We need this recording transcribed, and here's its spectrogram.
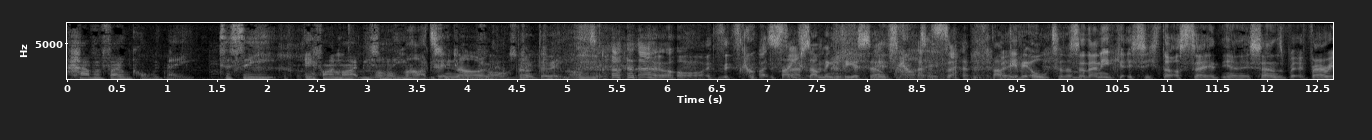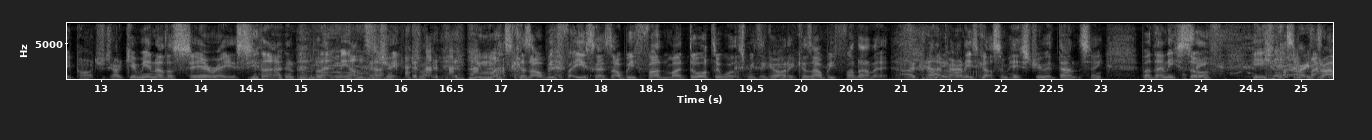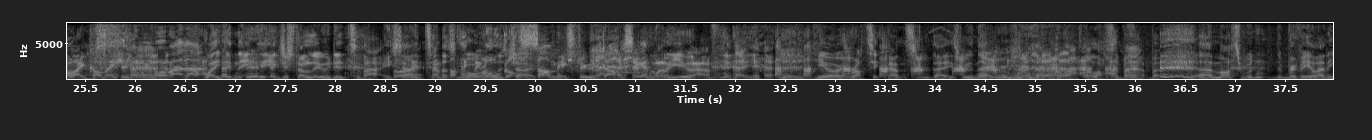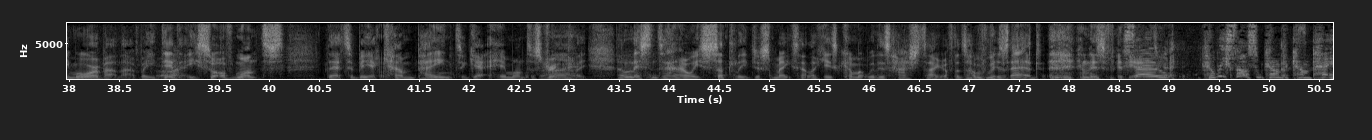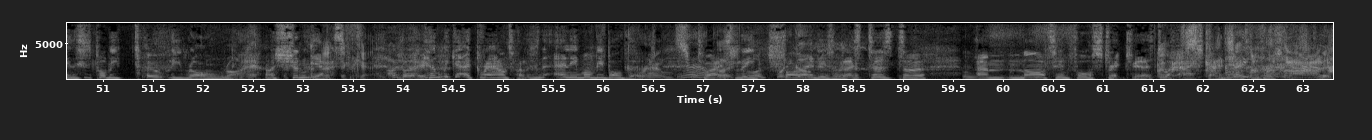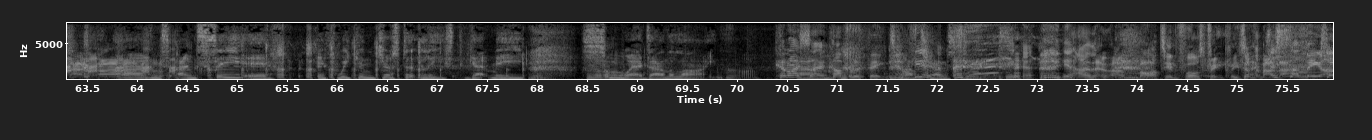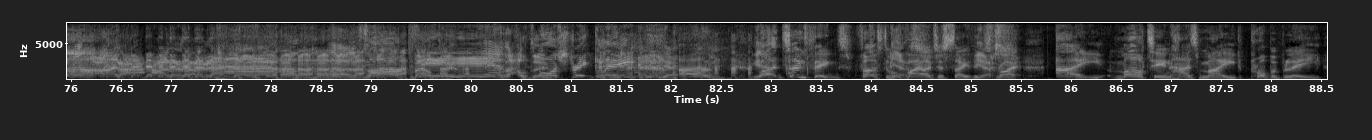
have a phone call with me to see if I might be Oh, somebody who might be Martin, no. for Don't do it, Martin. oh, it's, it's quite Save sad. something for yourself, It's quite Martin. sad. Don't But give he- it all to them. So then he, he starts saying, you know, it sounds a bit very partridge. Like, give me another series, you know, let me on Strictly. you must, because I'll be. fu- He says I'll be fun. My daughter wants me to go on it because I'll be fun on it. Okay. And apparently he's got some history with dancing, but then he sort he? of he. That's a very throwaway comment. Tell me more about that. Well, he didn't. He, he just alluded to that. He said he'd tell us I think more we've on all the got show. some history with dancing, haven't we? You have, yeah, yeah. Your erotic dancing days, we know, we know a, lot, a lot about. But uh, Martin wouldn't reveal any more about that. But he did. He sort of wants there to be a campaign to get him onto Strictly. Right. And listen to how he subtly just makes out like he's come up with this hashtag off the top of his head in this video. So, can we start some kind of a campaign? This is probably totally wrong. Right. I shouldn't be asking. Okay. But can we get a groundswell? Doesn't anyone be bothered Groundswell. to actually Go on. What you try and do something? Let's just do um, Martin for Strictly. Let's do a hashtag Martin for Strictly. and and see if if we can just at least get me somewhere down the line oh. Can I say a um, couple of things? to have a chance to yeah, yeah, I know. I'm Martin for Strictly, something like that. something, like that. I don't know. Um, Martin That'll do. Yeah, that'll do. Or Strictly. Yeah. Um, Yeah. but two things. First of all, Yes. may I just say this, Yes. right? A, Martin has made probably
